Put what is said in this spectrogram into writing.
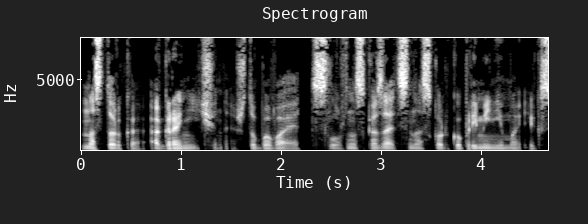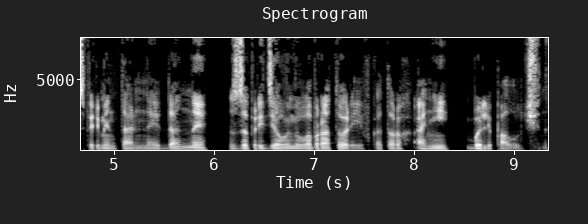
настолько ограничены, что бывает сложно сказать, насколько применимы экспериментальные данные за пределами лабораторий, в которых они были получены.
